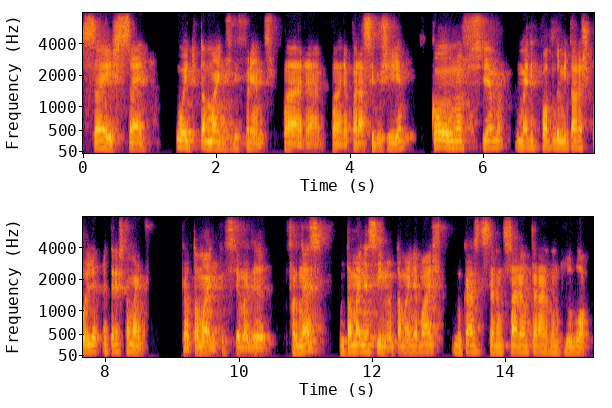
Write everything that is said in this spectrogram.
seis, sete, oito tamanhos diferentes para, para, para a cirurgia. Com o nosso sistema, o médico pode limitar a escolha a três tamanhos, que é o tamanho que o sistema lhe fornece, um tamanho acima, um tamanho abaixo, no caso de ser necessário alterar dentro do bloco.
